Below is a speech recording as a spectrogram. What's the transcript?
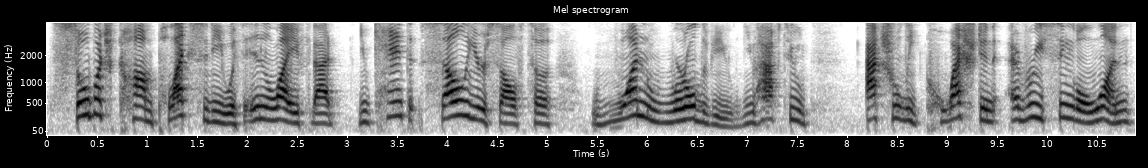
so much complexity within life that you can't sell yourself to one worldview. You have to actually question every single one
